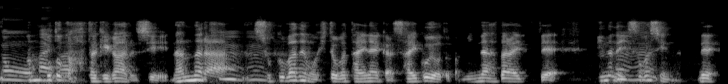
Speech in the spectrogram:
田んぼとかはい畑があるし、なんならうんうん職場でも人が足りないから再雇用とかみんな働いてて、みんなで忙しいんだ。で、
